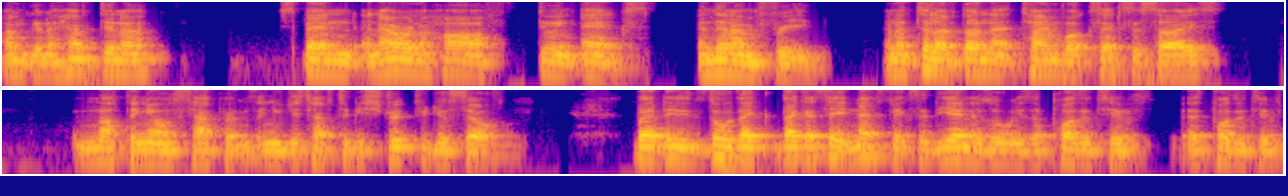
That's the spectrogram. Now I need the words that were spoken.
i'm going to have dinner spend an hour and a half doing x and then i'm free. And until i've done that time box exercise nothing else happens and you just have to be strict with yourself. But so like like i say netflix at the end is always a positive a positive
